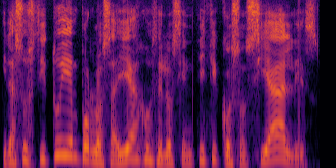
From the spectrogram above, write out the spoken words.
y la sustituyen por los hallazgos de los científicos sociales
